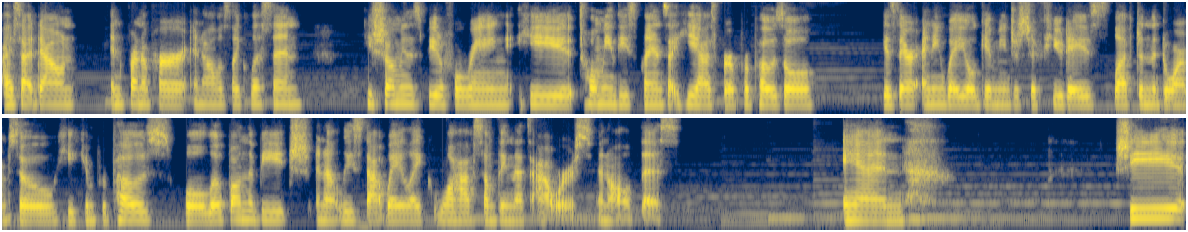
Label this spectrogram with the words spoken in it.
I sat down in front of her and I was like, listen, he showed me this beautiful ring. He told me these plans that he has for a proposal. Is there any way you'll give me just a few days left in the dorm so he can propose? We'll elope on the beach, and at least that way, like, we'll have something that's ours and all of this. And she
